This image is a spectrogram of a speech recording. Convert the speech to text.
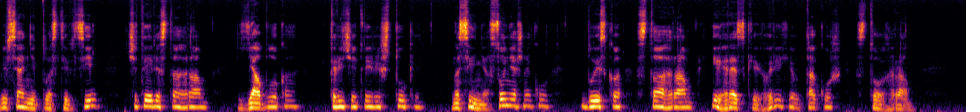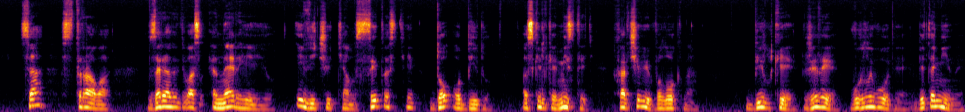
вівсяні пластівці 400 грам, яблука 3-4 штуки, насіння соняшнику близько 100 грам і грецьких горіхів також 100 грам. Ця страва зарядить вас енергією і відчуттям ситості до обіду, оскільки містить харчові волокна, білки, жири, вуглеводи, вітаміни.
